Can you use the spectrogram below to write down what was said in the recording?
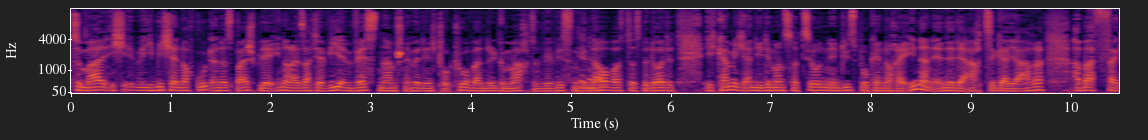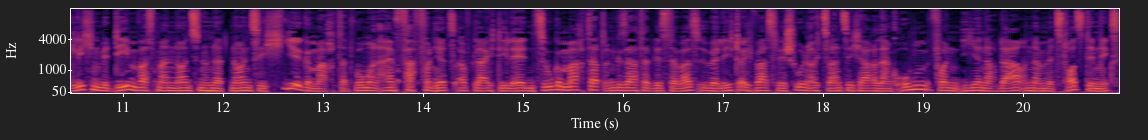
Zumal ich, ich mich ja noch gut an das Beispiel erinnere. Er sagt ja, wir im Westen haben schon immer den Strukturwandel gemacht und wir wissen genau. genau, was das bedeutet. Ich kann mich an die Demonstrationen in Duisburg ja noch erinnern, Ende der 80er Jahre, aber verglichen mit dem, was man 1990 hier gemacht hat, wo man einfach von jetzt auf gleich die Läden zugemacht hat und gesagt hat, wisst ihr was, überlegt euch was, wir schulen euch 20 Jahre lang oben von hier nach da und dann wird's trotzdem trotzdem nichts,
